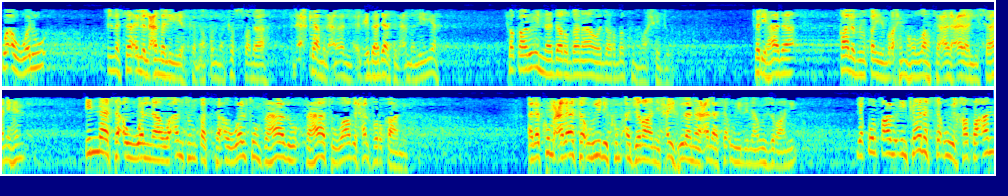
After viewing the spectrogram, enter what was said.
وأولوا المسائل العملية كما قلنا كالصلاة الأحكام العبادات العملية. فقالوا إن دربنا ودربكم واحد. فلهذا قال ابن القيم رحمه الله تعالى على لسانهم إنا تأولنا وأنتم قد تأولتم فهاتوا واضح الفرقان. ألكم على تأويلكم أجران حيث لنا على تأويلنا وزران؟ يقول قالوا إن كان التأويل خطأ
